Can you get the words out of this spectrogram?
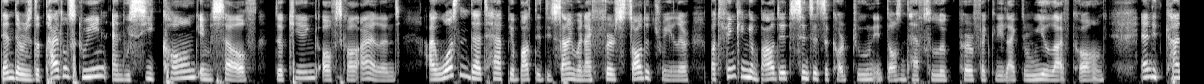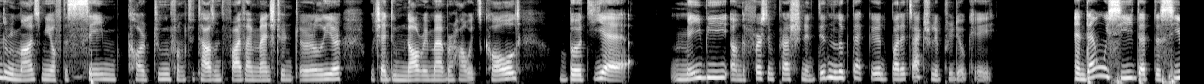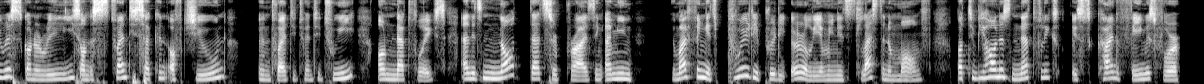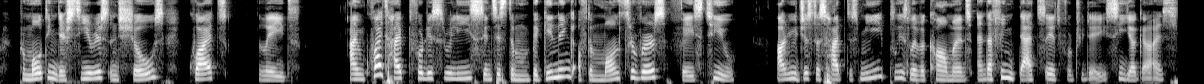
Then there is the title screen and we see Kong himself, the king of Skull Island. I wasn't that happy about the design when I first saw the trailer, but thinking about it, since it's a cartoon, it doesn't have to look perfectly like the real life Kong. And it kinda reminds me of the same cartoon from 2005 I mentioned earlier, which I do not remember how it's called. But yeah, maybe on the first impression it didn't look that good, but it's actually pretty okay. And then we see that the series is gonna release on the 22nd of June in 2023 on Netflix. And it's not that surprising. I mean, you might think it's pretty, pretty early. I mean, it's less than a month. But to be honest, Netflix is kind of famous for promoting their series and shows quite late. I'm quite hyped for this release since it's the beginning of the Monsterverse Phase 2. Are you just as hyped as me? Please leave a comment. And I think that's it for today. See ya, guys.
